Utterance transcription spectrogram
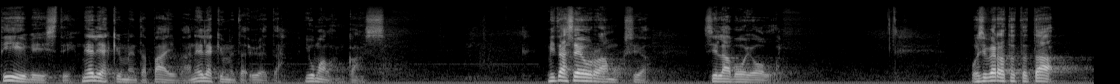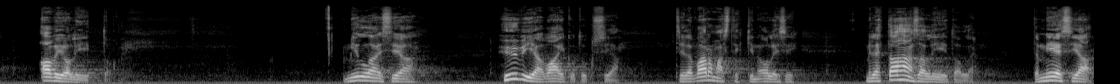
tiiviisti 40 päivää, 40 yötä Jumalan kanssa? Mitä seuraamuksia sillä voi olla? Voisi verrata tätä avioliittoon. Millaisia hyviä vaikutuksia sillä varmastikin olisi mille tahansa liitolle, että mies ja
